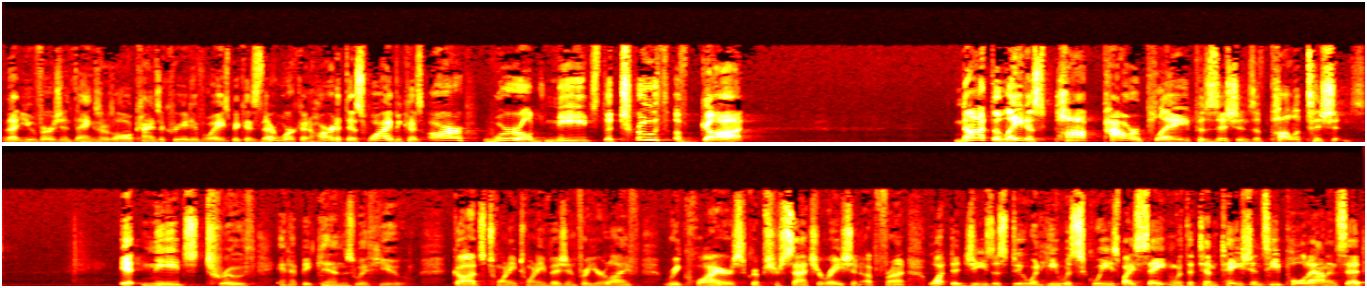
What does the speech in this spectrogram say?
that YouVersion things. There's all kinds of creative ways because they're working hard at this. Why? Because our world needs the truth of God not the latest pop power play positions of politicians. It needs truth, and it begins with you. God's 2020 vision for your life requires scripture saturation up front. What did Jesus do when he was squeezed by Satan with the temptations? He pulled out and said,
